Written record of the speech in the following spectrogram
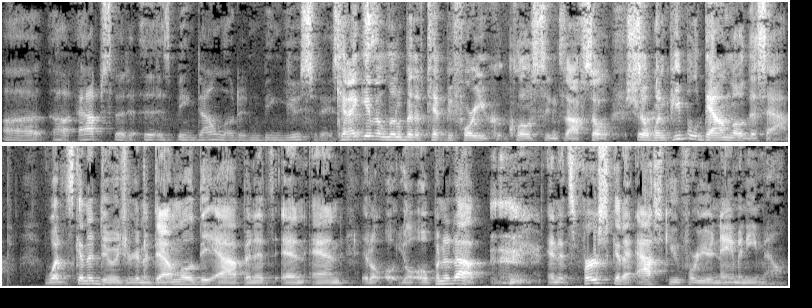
Uh, uh, apps that is being downloaded and being used today. So Can I give a little bit of tip before you close things off? So, Sure. so when people download this app, what it's going to do is you're going to download the app and it's and and it'll you'll open it up, and it's first going to ask you for your name and email.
